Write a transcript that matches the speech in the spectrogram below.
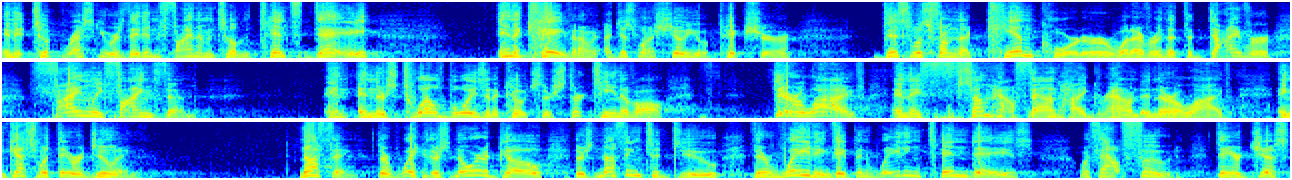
and it took rescuers, they didn't find them until the 10th day in a cave. And I, I just want to show you a picture. This was from the camcorder or whatever that the diver finally finds them. And, and there's 12 boys and a coach. There's 13 of all. They're alive. And they f- somehow found high ground and they're alive. And guess what they were doing? Nothing. They're waiting. There's nowhere to go. There's nothing to do. They're waiting. They've been waiting 10 days without food. They are just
